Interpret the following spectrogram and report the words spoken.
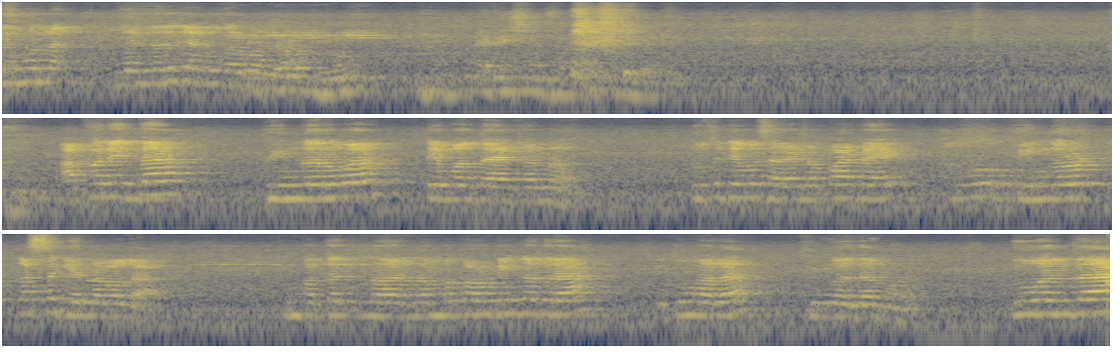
ते मुलं बनतात ऍडिशन आपण एकदा फिंगरवर टेबल तयार करणार. तुझं टेबल सगळ्यांना पाठ आहे. फिंगरवर कसं घेणं बघा. तुम्ही नंबर काउंटिंग करत राहा. ते तुम्हाला फिंगर दाखवणार. टू वन जा.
